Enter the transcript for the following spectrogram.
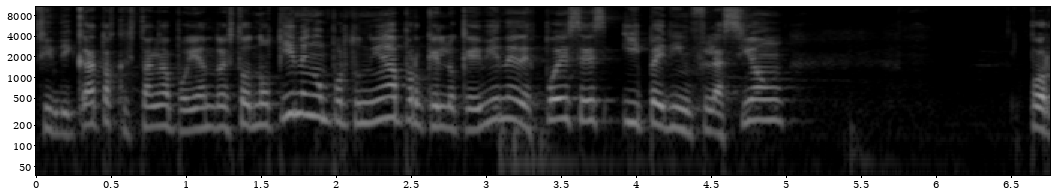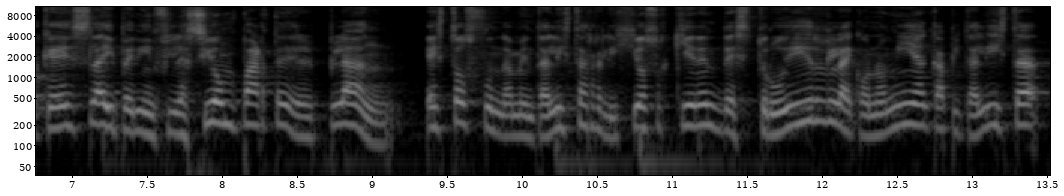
sindicatos que están apoyando esto no tienen oportunidad porque lo que viene después es hiperinflación, porque es la hiperinflación parte del plan. Estos fundamentalistas religiosos quieren destruir la economía capitalista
